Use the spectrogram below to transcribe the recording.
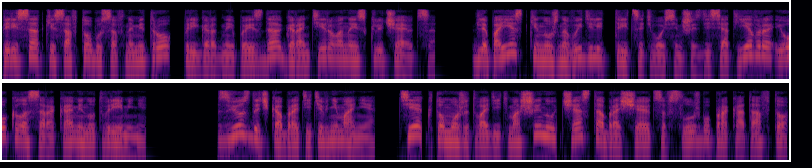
Пересадки с автобусов на метро, пригородные поезда гарантированно исключаются. Для поездки нужно выделить 38-60 евро и около 40 минут времени. Звездочка, обратите внимание, те, кто может водить машину, часто обращаются в службу проката авто.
